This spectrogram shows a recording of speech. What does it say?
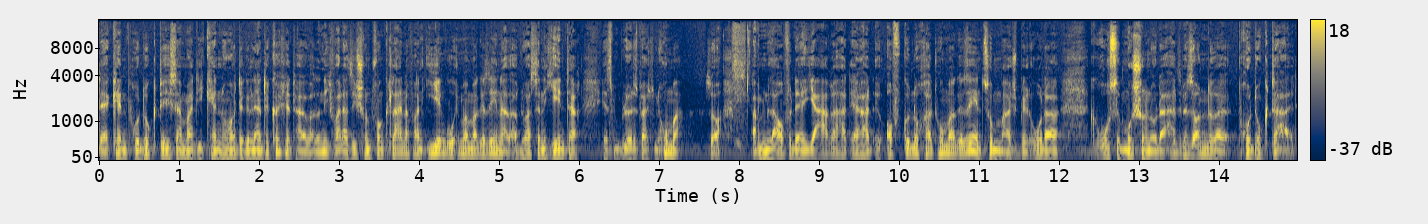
Der kennt Produkte, ich sag mal, die kennen heute gelernte Köche teilweise nicht, weil er sich schon von klein auf an irgendwo immer mal gesehen hat. Also du hast ja nicht jeden Tag, jetzt ein blödes Beispiel, einen Hummer. So. Aber im Laufe der Jahre hat er halt oft genug halt Hummer gesehen, zum Beispiel. Oder große Muscheln oder halt besondere Produkte halt.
